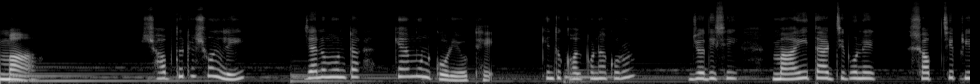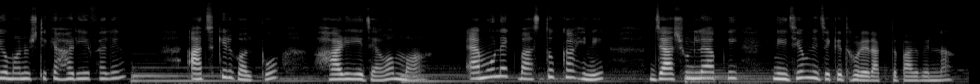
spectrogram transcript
মা। শব্দটা শুনলেই যেন মনটা কেমন করে ওঠে। কিন্তু কল্পনা করুন, যদি সেই মাই তার জীবনের সবচেয়ে প্রিয় মানুষটিকে হারিয়ে ফেলেন, আজকের গল্প হারিয়ে যাওয়া মা। এমন এক বাস্তব কাহিনী যা শুনলে আপনি নিজেও নিজেকে ধরে রাখতে পারবেন না।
